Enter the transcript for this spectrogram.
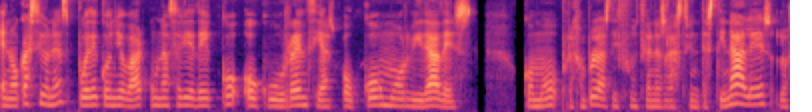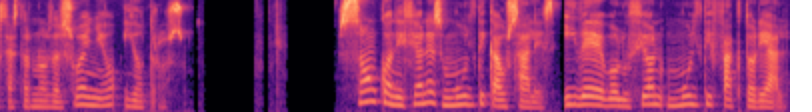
en ocasiones puede conllevar una serie de coocurrencias o comorbidades, como por ejemplo las disfunciones gastrointestinales, los trastornos del sueño y otros. son condiciones multicausales y de evolución multifactorial.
